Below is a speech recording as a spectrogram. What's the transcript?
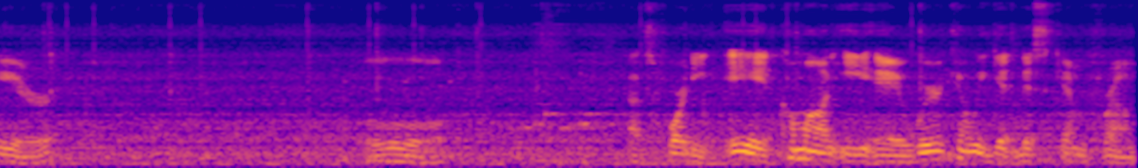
here. Ooh, that's 48 come on EA where can we get this chem from?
